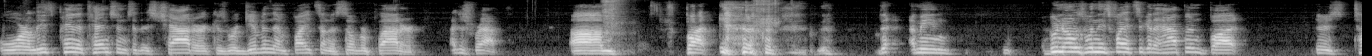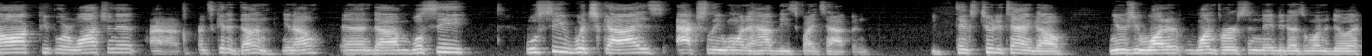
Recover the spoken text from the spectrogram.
or at least paying attention to this chatter because we're giving them fights on a silver platter. I just rapped, um, but the, I mean, who knows when these fights are going to happen? But there's talk, people are watching it. Uh, let's get it done, you know, and um, we'll see. We'll see which guys actually want to have these fights happen. It takes two to tango. Usually one one person maybe doesn't want to do it.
